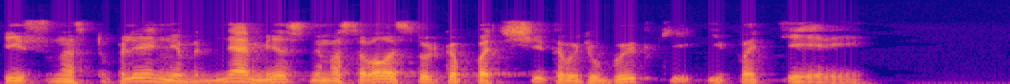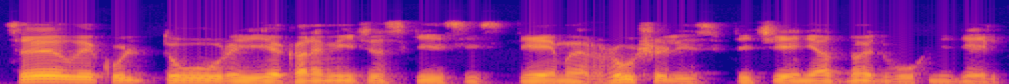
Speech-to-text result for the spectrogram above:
и с наступлением дня местным оставалось только подсчитывать убытки и потери. Целые культуры и экономические системы рушились в течение одной-двух недель.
